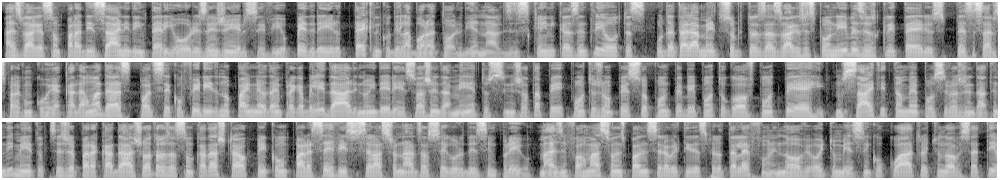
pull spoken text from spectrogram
As vagas são para design de interiores, engenheiro civil, pedreiro, técnico de laboratório de análises clínicas, entre outras. O detalhamento sobre todas as vagas disponíveis e os critérios necessários para concorrer a cada uma delas pode ser conferido no painel da empregabilidade no endereço agendamento cinejp.joaopessoa.pb.gov.br. No site também é possível agendar atendimento, seja para cadastro ou autorização cadastral, bem como para serviços relacionados ao seguro-desemprego. Mais informações podem ser obtidas pelo telefone 98654 8978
